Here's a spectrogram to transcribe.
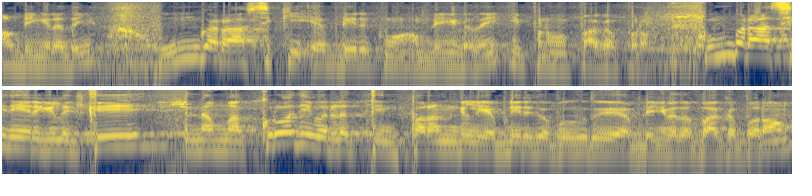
அப்படிங்கிறதையும் உங்கள் ராசிக்கு எப்படி இருக்கும் அப்படிங்கிறதையும் இப்போ நம்ம பார்க்க போகிறோம் கும்பராசி நேர்களுக்கு நம்ம குரோதி வருடத்தின் பலன்கள் எப்படி இருக்க போகுது அப்படிங்கிறத பார்க்க போகிறோம்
